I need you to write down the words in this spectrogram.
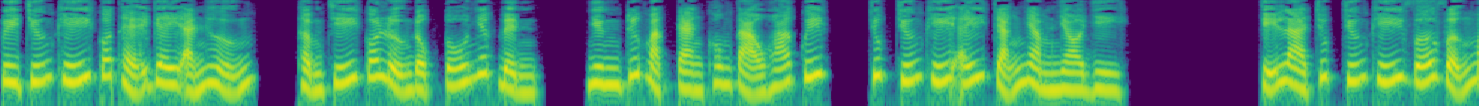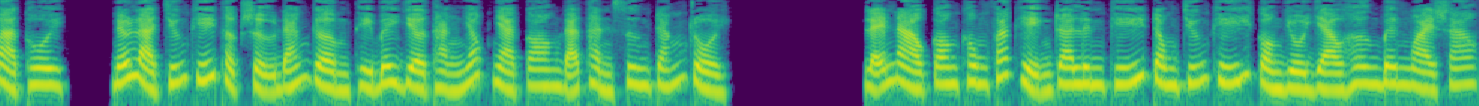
Tuy chướng khí có thể gây ảnh hưởng, thậm chí có lượng độc tố nhất định, nhưng trước mặt càng không tạo hóa quyết, chút chướng khí ấy chẳng nhằm nhò gì. Chỉ là chút chướng khí vớ vẩn mà thôi, nếu là chướng khí thật sự đáng gờm thì bây giờ thằng nhóc nhà con đã thành xương trắng rồi. Lẽ nào con không phát hiện ra linh khí trong chướng khí còn dồi dào hơn bên ngoài sao?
